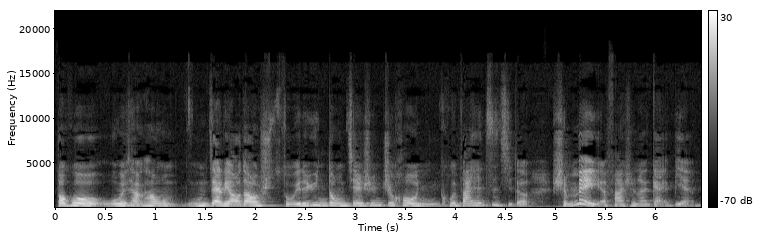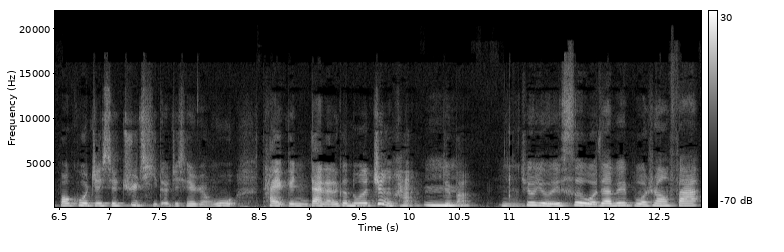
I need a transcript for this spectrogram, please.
包括我跟小康，我们我们在聊到所谓的运动健身之后，你会发现自己的审美也发生了改变，包括这些具体的这些人物，他也给你带来了更多的震撼，嗯对吧？就有一次我在微博上发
